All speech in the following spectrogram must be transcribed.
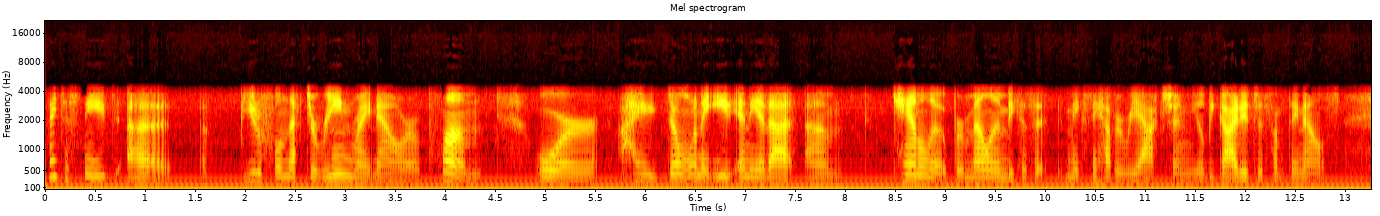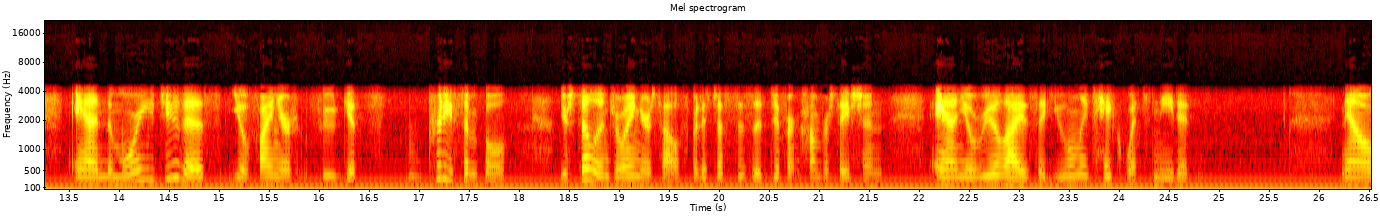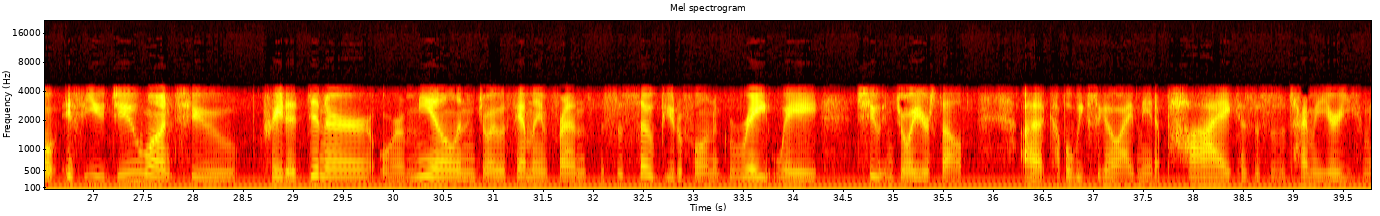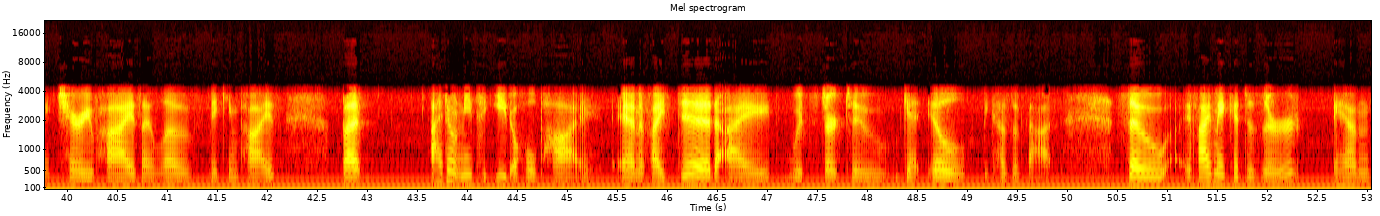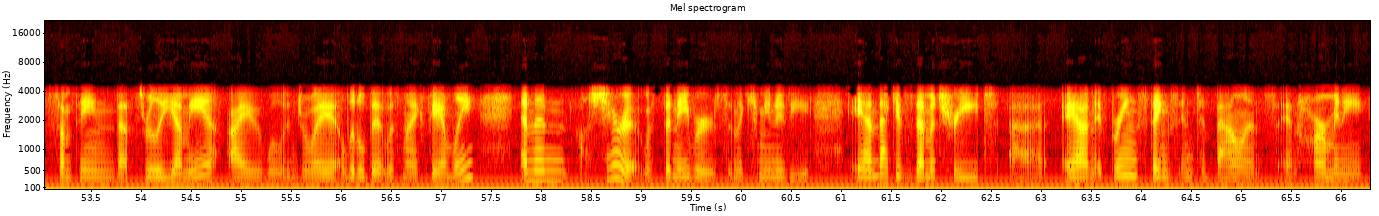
I just need a, a beautiful nectarine right now or a plum, or I don't want to eat any of that um, cantaloupe or melon because it makes me have a reaction. You'll be guided to something else. And the more you do this, you'll find your food gets pretty simple. You're still enjoying yourself, but it just is a different conversation. And you'll realize that you only take what's needed. Now, if you do want to create a dinner or a meal and enjoy with family and friends, this is so beautiful and a great way to enjoy yourself. Uh, a couple weeks ago, I made a pie because this is the time of year you can make cherry pies. I love making pies, but I don't need to eat a whole pie. And if I did, I would start to get ill because of that. So if I make a dessert and something that's really yummy, I will enjoy a little bit with my family, and then I'll share it with the neighbors in the community, and that gives them a treat, uh, and it brings things into balance and harmony.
